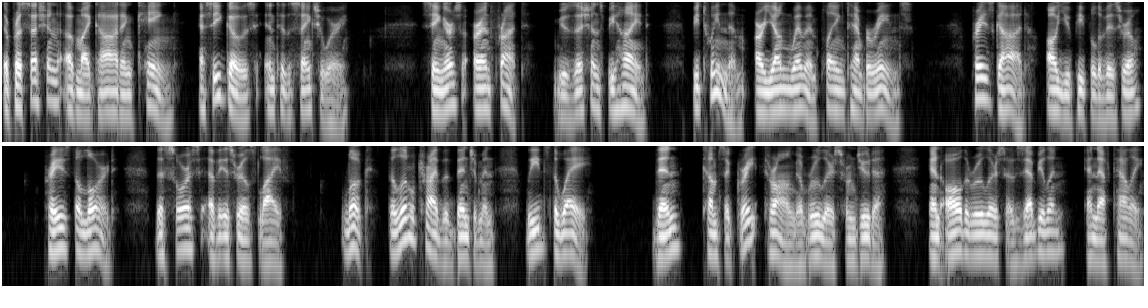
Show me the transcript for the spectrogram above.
the procession of my God and King as he goes into the sanctuary. Singers are in front, musicians behind. Between them are young women playing tambourines. Praise God, all you people of Israel. Praise the Lord, the source of Israel's life. Look, the little tribe of Benjamin leads the way. Then comes a great throng of rulers from Judah, and all the rulers of Zebulun and Naphtali.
